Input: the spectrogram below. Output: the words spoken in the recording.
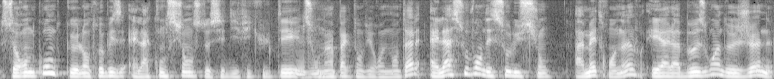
se rendre compte que l'entreprise, elle a conscience de ses difficultés et de son mhm. impact environnemental. Elle a souvent des solutions à mettre en œuvre et elle a besoin de jeunes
